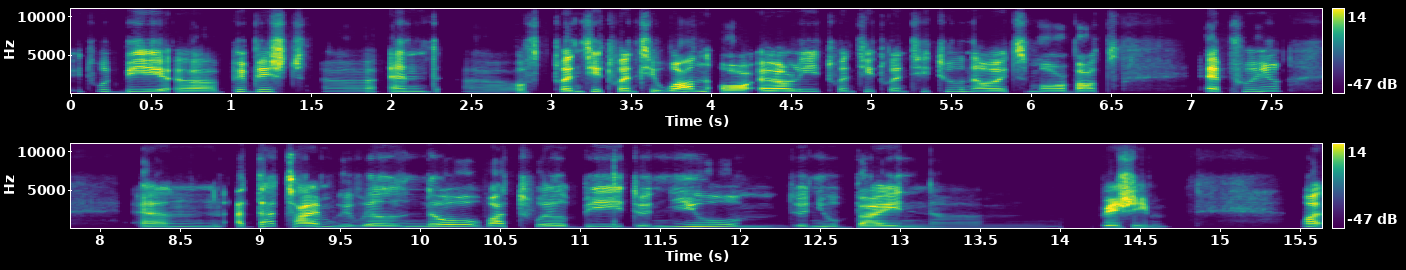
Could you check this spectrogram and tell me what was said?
it would be uh, published uh, end of 2021 or early 2022. Now it's more about April and at that time we will know what will be the new the new buy-in um, regime. Well,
